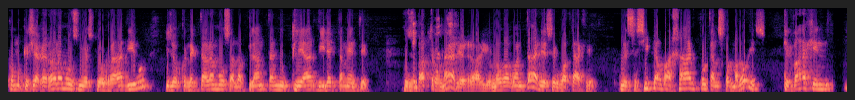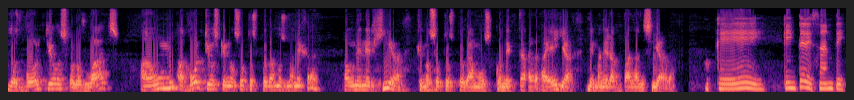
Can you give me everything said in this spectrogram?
como que si agarráramos nuestro radio y lo conectáramos a la planta nuclear directamente. Pues va a tronar el radio, no va a aguantar ese wattaje. Necesita bajar por transformadores que bajen los voltios o los watts a, un, a voltios que nosotros podamos manejar, a una energía que nosotros podamos conectar a ella de manera balanceada. Ok, qué interesante.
